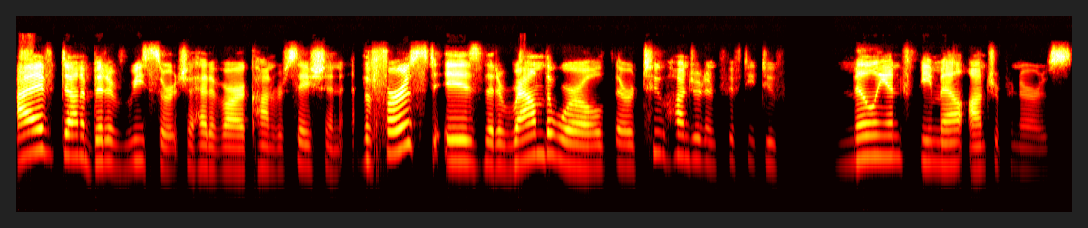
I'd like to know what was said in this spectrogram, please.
I've done a bit of research ahead of our conversation. The first is that around the world, there are 252 million female entrepreneurs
